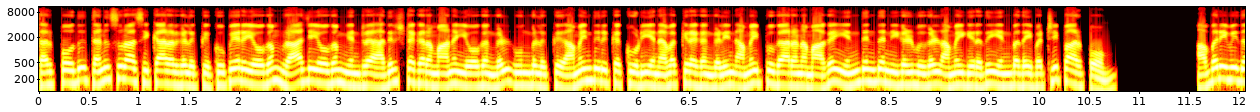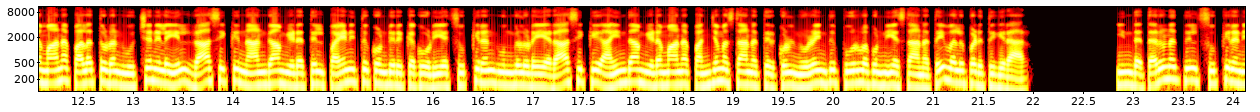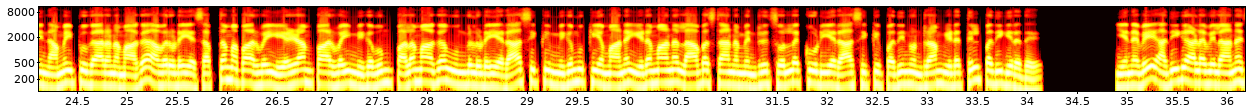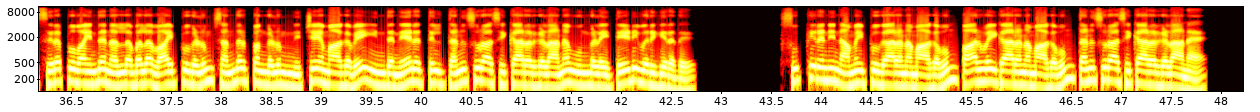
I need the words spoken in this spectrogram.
தற்போது தனுசுராசிக்காரர்களுக்கு குபேர யோகம் ராஜயோகம் என்ற அதிர்ஷ்டகரமான யோகங்கள் உங்களுக்கு அமைந்திருக்கக்கூடிய நவக்கிரகங்களின் அமைப்பு காரணமாக எந்தெந்த நிகழ்வுகள் அமைகிறது என்பதை பற்றி பார்ப்போம். அபரிவிதமான பலத்துடன் உச்சநிலையில் ராசிக்கு நான்காம் இடத்தில் பயணித்துக் கொண்டிருக்கக்கூடிய சுக்கிரன் உங்களுடைய ராசிக்கு ஐந்தாம் இடமான பஞ்சமஸ்தானத்திற்குள் நுழைந்து பூர்வ புண்ணிய ஸ்தானத்தை வலுப்படுத்துகிறார். இந்த தருணத்தில் சுக்கிரனின் அமைப்பு காரணமாக அவருடைய சப்தம பார்வை ஏழாம் பார்வை மிகவும் பலமாக உங்களுடைய ராசிக்கு மிக முக்கியமான இடமான லாபஸ்தானம் என்று சொல்லக்கூடிய ராசிக்கு பதினொன்றாம் இடத்தில் பதிகிறது. எனவே அதிக அளவிலான சிறப்பு வாய்ந்த நல்லபல வாய்ப்புகளும் சந்தர்ப்பங்களும் நிச்சயமாகவே இந்த நேரத்தில் தனுசுராசிக்காரர்களான உங்களை தேடி வருகிறது. சுக்கிரனின் அமைப்பு காரணமாகவும் பார்வை காரணமாகவும் தனுசுராசிக்காரர்களான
